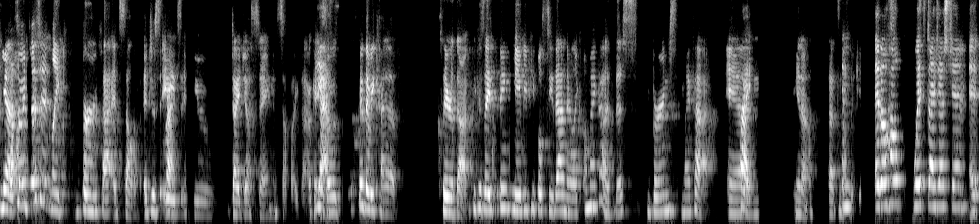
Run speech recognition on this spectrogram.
yeah so it doesn't like burn fat itself it just aids right. in you digesting and stuff like that okay yes. so it's good that we kind of cleared that because i think maybe people see that and they're like oh my god this burns my fat and right. You know that's not and the case it'll help with digestion it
